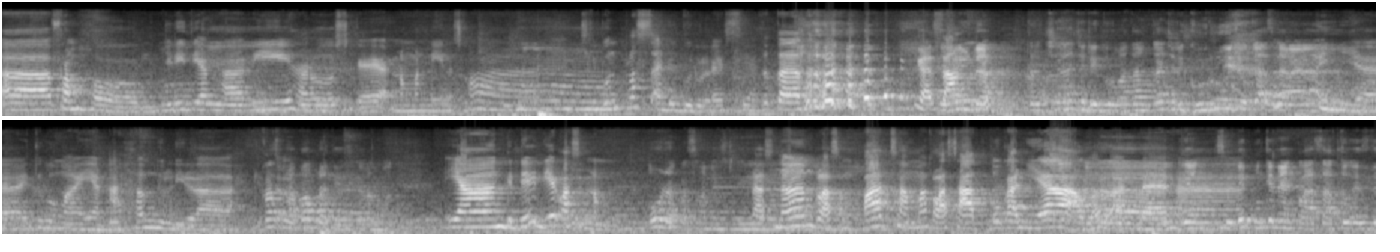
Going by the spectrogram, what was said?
uh, from home. Jadi tiap hari harus kayak nemenin sekolah. Hmm. Meskipun plus ada guru les ya, tetap nggak sanggup. udah kerja jadi guru rumah tangga jadi guru juga sekarang. Iya, itu lumayan. Alhamdulillah. Gitu. Kelas berapa berarti sekarang Mbak? Yang gede dia kelas 6 Oh udah kelas 6 SD. Kelas 6, kelas 4 sama kelas 1 kan ya Allah Ah, Akbar. Yang sulit mungkin yang kelas 1 SD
